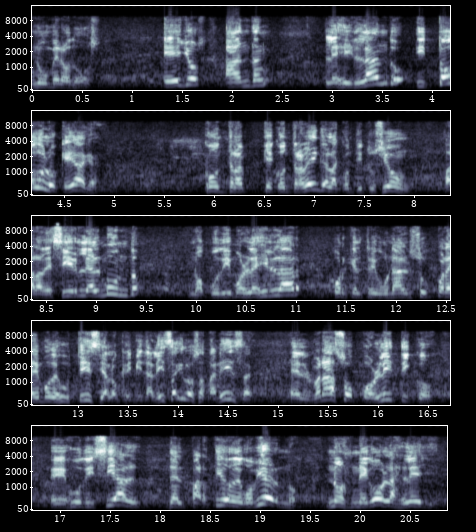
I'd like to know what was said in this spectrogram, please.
número 2. Ellos andan legislando y todo lo que haga contra, que contravenga la Constitución para decirle al mundo, no pudimos legislar porque el Tribunal Supremo de Justicia lo criminaliza y lo sataniza. El brazo político eh, judicial del partido de gobierno nos negó las leyes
